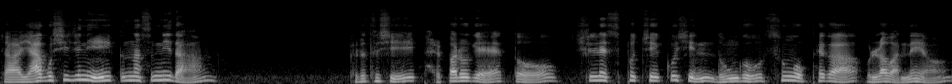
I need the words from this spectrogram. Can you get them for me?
자, 야구 시즌이 끝났습니다. 그렇듯이 발 빠르게 또 실내 스포츠의 꽃인 농구 승호패가 올라왔네요.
